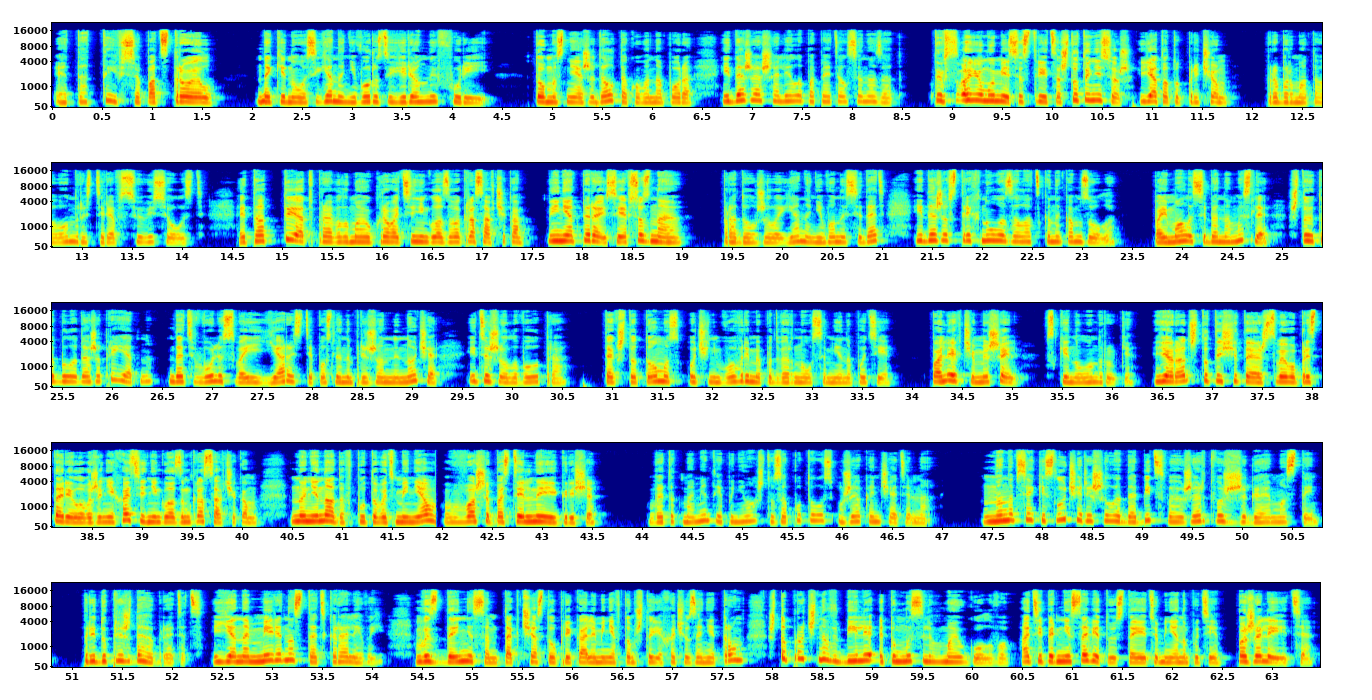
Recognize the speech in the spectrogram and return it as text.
«Это ты все подстроил!» – накинулась я на него разъяренной фурией. Томас не ожидал такого напора и даже ошалело попятился назад. «Ты в своем уме, сестрица, что ты несешь? Я-то тут при чем?» – пробормотал он, растеряв всю веселость. «Это ты отправила мою кровать синеглазого красавчика! И не отпирайся, я все знаю!» Продолжила я на него наседать и даже встряхнула за лацканы камзола. Поймала себя на мысли, что это было даже приятно – дать волю своей ярости после напряженной ночи и тяжелого утра. Так что Томас очень вовремя подвернулся мне на пути. «Полегче, Мишель!» – вскинул он руки. «Я рад, что ты считаешь своего престарелого жениха синеглазым красавчиком, но не надо впутывать меня в ваши постельные игрища!» В этот момент я поняла, что запуталась уже окончательно – но на всякий случай решила добить свою жертву, сжигая мосты. Предупреждаю, братец, я намерена стать королевой. Вы с Деннисом так часто упрекали меня в том, что я хочу занять трон, что прочно вбили эту мысль в мою голову. А теперь не советую стоять у меня на пути. Пожалеете.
